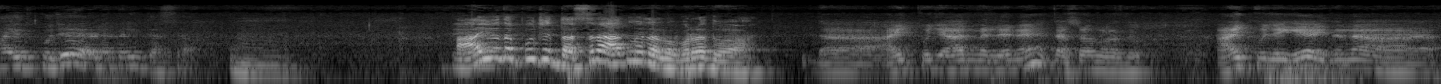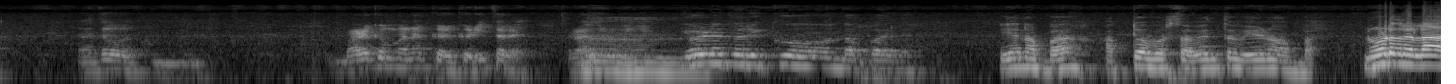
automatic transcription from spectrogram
ಆಯುಧ ಪೂಜೆ ಎರಡನೇ ತಾರೀಕು ದಸರಾ. ಹ್ಮ್. ಆಯುಧ ಪೂಜೆ ದಸರಾ ಆದ್ಮೇಲೆ ಅಲ್ವಾ ಬರೋದು ಆಯುಧ ಪೂಜೆ ಆದ್ಮೇಲೆ ದಸರಾ ಬರೋದು. ಆಯುಧ ಪೂಜೆಗೆ ಇದನ್ನ ಅದು ಬಾಳಕಂಬನ ಕ- ಕಡಿತಾರೆ. ಏಳನೇ ತಾರೀಕು ಒಂದು ಹಬ್ಬ ಇದೆ. ಏನಬ್ಬ? ಅಕ್ಟೋಬರ್ ಸೆವೆಂತ್ ವೇಣು ಹಬ್ಬ. ನೋಡಿದ್ರಲ್ಲ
